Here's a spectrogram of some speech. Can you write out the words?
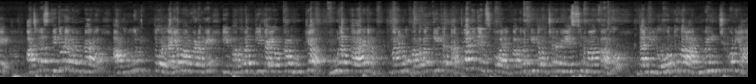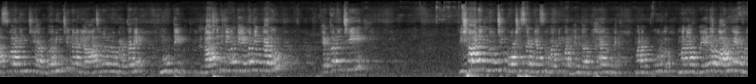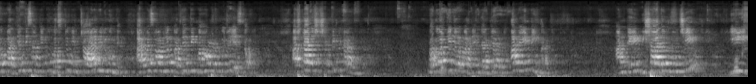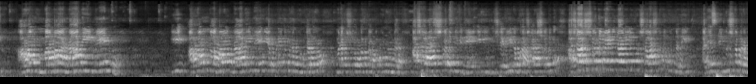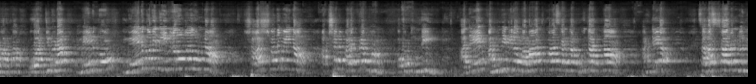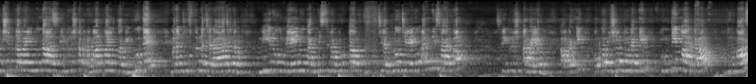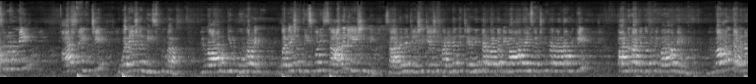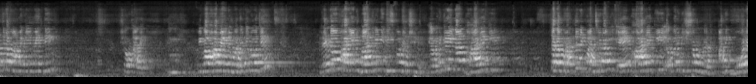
అచల స్థితుడు ఎవరున్నారో ఆ గురువుతో లయం అవ్వడమే ఈ భగవద్గీత యొక్క ముఖ్య మూల కారణం మనము భగవద్గీత తత్వాన్ని తెలుసుకోవాలి భగవద్గీత ఉచ్చారణ చేస్తున్నామా కాదు దాన్ని లోతుగా అన్వయించుకొని ఆస్వాదించి అనుభవించి దాని ఆచరణలో పెడితేనే ముక్తి లాస్ట్కి చివరికి ఏమని చెప్పారు? ఎక్కడి నుంచి? విషాదం నుంచి మోక్ష సన్యాసం వరకు పద్దెనిమిది అధ్యాయాలు ఉన్నాయి. మన పూర్వ మన వేద వాంగ్మయంలో పద్దెనిమిది సంఖ్యకు వస్తువు చాలా విలువ ఉంది. అరవై స్వామిలో పద్దెనిమిది మహాపడ పూజ చేస్తాం. అష్టాదశ శక్తి పీఠాలు ఉంది భగవద్గీతలో పద్దెనిమిది అధ్యాయాలు ఉన్నాయి. అవేంటి అంటే విషాదం నుంచి ఈ అహం మమ నాది నేను. ఈ అహం మమ నాది నేను ఎప్పుడైతే మనకు ఉంటారో మనకు శ్లోకం తప్పకుండా ఉండదు అశాశ్వతం ఇది. ఈ శరీరం అశాశ్వతము. అశాశ్వతమైన దానిలో శాశ్వతం ఉన్నది. అదే శ్రీకృష్ణ పరమాత్మ. ఓ అర్జునుడా మేలుకో మేలుకొని దీని లోపల ఉన్న శాశ్వతమైన అక్షర పరబ్రహ్మం ఒకటి ఉంది. అదే అన్నిటిలో మమా చేసుకున్నాను వివాహానికి పూర్వమే ఉపదేశం తీసుకొని సాధన చేసింది. సాధన చేసి చేసి పరిణత చెందిన తర్వాత వివాహ వయసు వచ్చిన తర్వాత ఆమెకి పాండురాజుతో వివాహం అయింది. వివాహం తదనంతరం ఆమెకి ఏమైంది? శోకాలే. వివాహమైన మొదటి రోజే రెండవ భార్యను మాత్రిని తీసుకొని వచ్చింది. ఎవరికైనా భార్యకి తన భర్తని పంచడం ఏ భార్యకి ఎవరికి ఇష్టం ఉండదు. అది ఘోర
